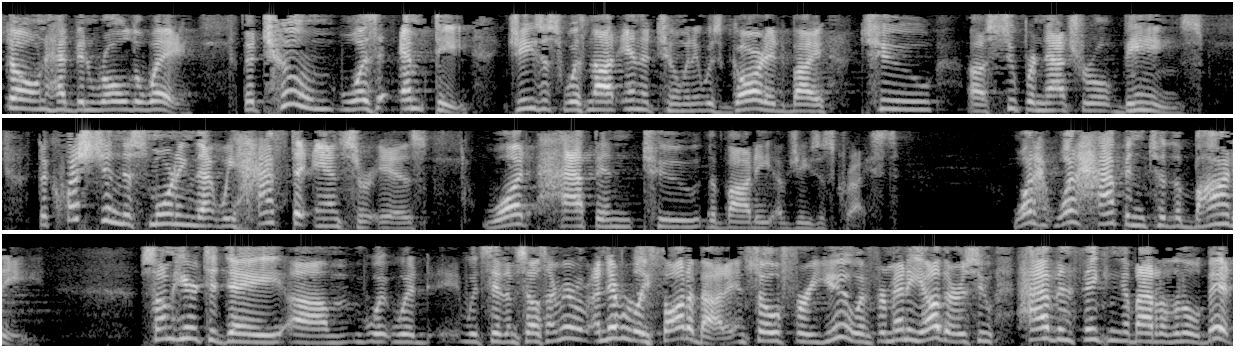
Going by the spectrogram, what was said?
stone had been rolled away. The tomb was empty. Jesus was not in the tomb, and it was guarded by two uh, supernatural beings. The question this morning that we have to answer is what happened to the body of Jesus Christ? What, what happened to the body? Some here today um, would, would, would say to themselves, I, remember, I never really thought about it. And so for you and for many others who have been thinking about it a little bit,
